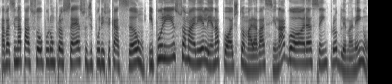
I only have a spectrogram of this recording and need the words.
A vacina passou por um processo de purificação e por isso a Maria Helena pode tomar a vacina agora sem problema nenhum.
